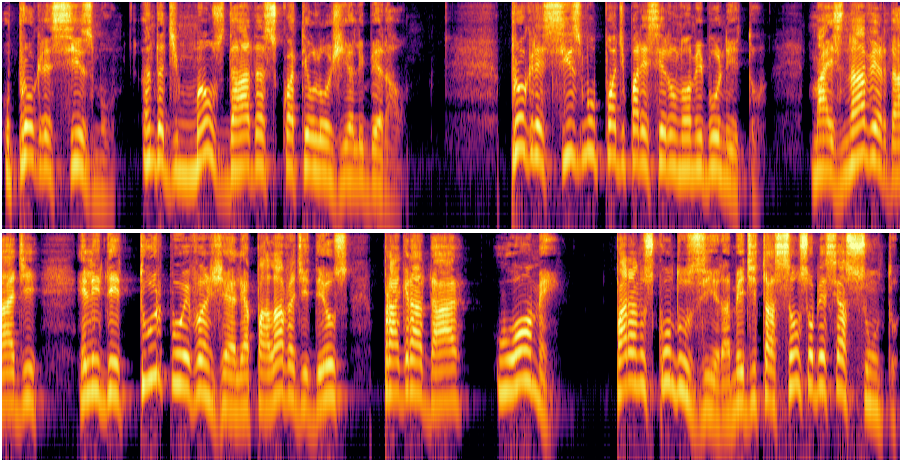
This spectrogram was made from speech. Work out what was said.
O progressismo anda de mãos dadas com a teologia liberal. Progressismo pode parecer um nome bonito, mas na verdade ele deturpa o evangelho e a palavra de Deus para agradar o homem. Para nos conduzir à meditação sobre esse assunto,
